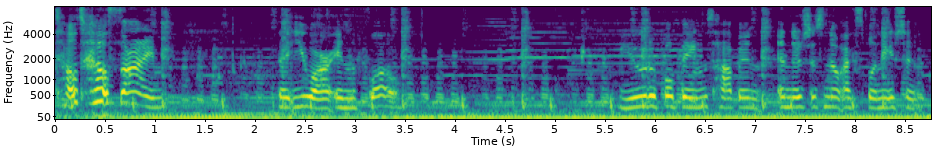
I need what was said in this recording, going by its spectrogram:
telltale sign that you are in the flow. Beautiful things happen, and there's just no explanation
